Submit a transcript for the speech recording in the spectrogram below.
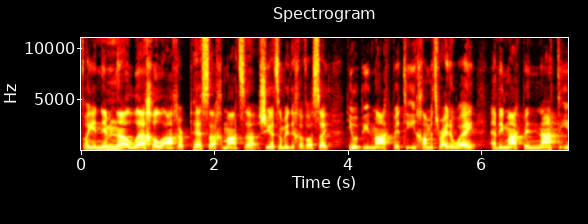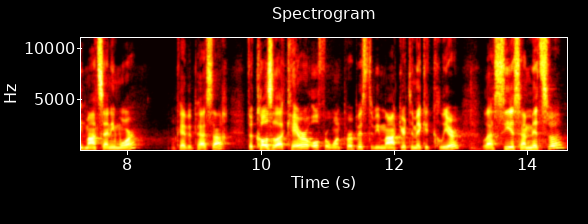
V'yinimna lechel achar pesach matzah sheyetzim b'dichavasai. He would be makbid to eat chametz right away, and be makbid not to eat matzah anymore. Okay, the Pesach. The kozal akera, all for one purpose, to be makir, to make it clear. Lasiyas hamitzvah.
